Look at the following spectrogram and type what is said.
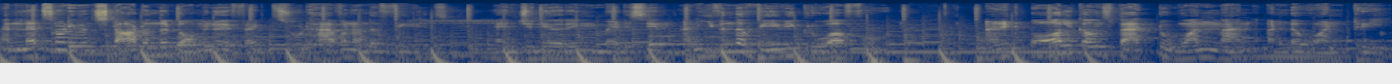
And let's not even start on the domino effect this would have on other fields engineering, medicine, and even the way we grow our food. And it all comes back to one man under one tree.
